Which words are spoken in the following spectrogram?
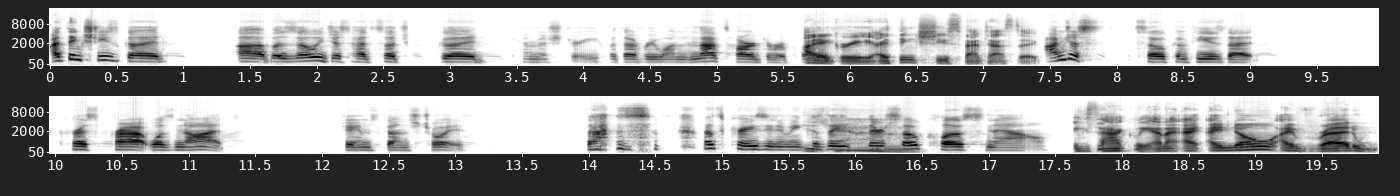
I think she's good, uh, but Zoe just had such good chemistry with everyone, and that's hard to replace. I replace. agree, I think she's fantastic. I'm just so confused that Chris Pratt was not James Gunn's choice. That's that's crazy to me 'cause they they're so close now. Exactly, and I I I know I've read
